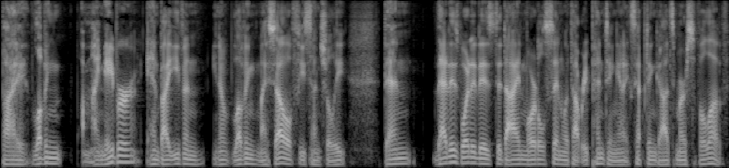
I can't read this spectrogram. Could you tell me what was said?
by loving my neighbor and by even, you know, loving myself essentially, then that is what it is to die in mortal sin without repenting and accepting God's merciful love.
